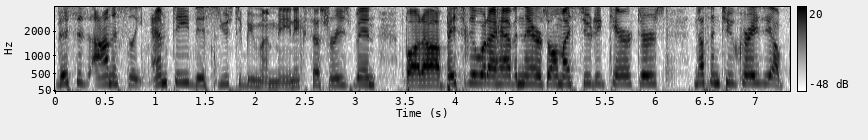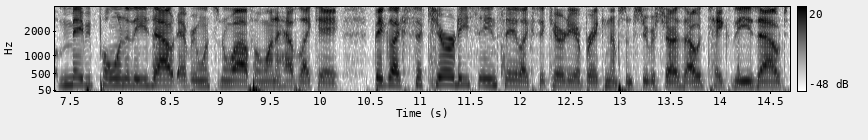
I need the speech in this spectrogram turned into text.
This is honestly empty. This used to be my main accessories bin, but uh, basically what I have in there is all my suited characters. Nothing too crazy. I'll maybe pull one of these out every once in a while if I want to have like a big like security scene, say like security or breaking up some superstars. I would take these out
